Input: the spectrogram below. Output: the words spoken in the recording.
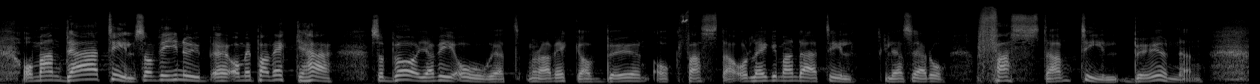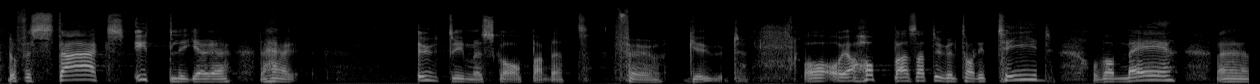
Om man därtill, som vi nu eh, om ett par veckor här, så börjar vi året med några veckor av bön och fasta och lägger man därtill skulle jag säga då, fastan till bönen. Då förstärks ytterligare det här utrymmesskapandet för Gud. Och, och, jag hoppas att du vill ta dig tid och vara med eh,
